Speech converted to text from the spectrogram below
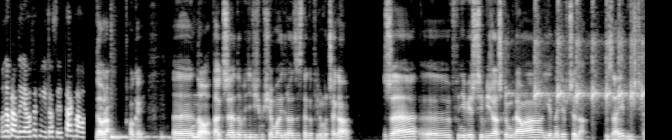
bo naprawdę ja ostatnimi czasy tak mało Dobra, okej. E, No, także dowiedzieliśmy się, moi drodzy, z tego filmu czego? Że e, w Niewierzcie Bliżaczkiem grała jedna dziewczyna. Zajebiście.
